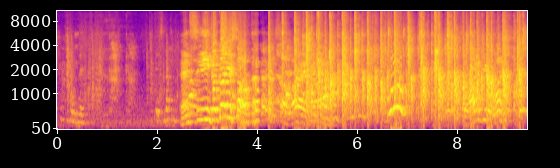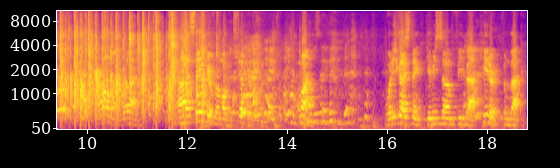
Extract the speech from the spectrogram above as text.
careful there. God, God, it's not. And scene. Don't cut yourself. Don't cut yourself. All right. take it. Woo! So out of here. What? Oh my God. Uh, stay up here for a moment. Stay up here for a moment. Come on. What did you guys think? Give me some feedback. Peter, from the back.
